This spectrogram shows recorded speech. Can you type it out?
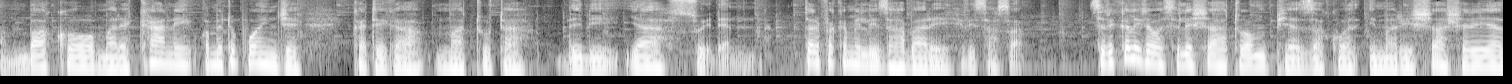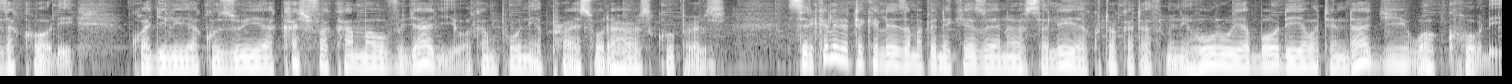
ambako Marekani wametupwa nje katika matuta dhidi ya Sweden. Taarifa kamili za habari hivi sasa. Serikali itawasilisha hatua mpya za kuimarisha sheria za kodi kwa ajili ya kuzuia kashfa kama uvujaji wa kampuni ya PricewaterhouseCoopers. Serikali itatekeleza mapendekezo yanayosalia kutoka tathmini huru ya bodi ya watendaji wa kodi,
